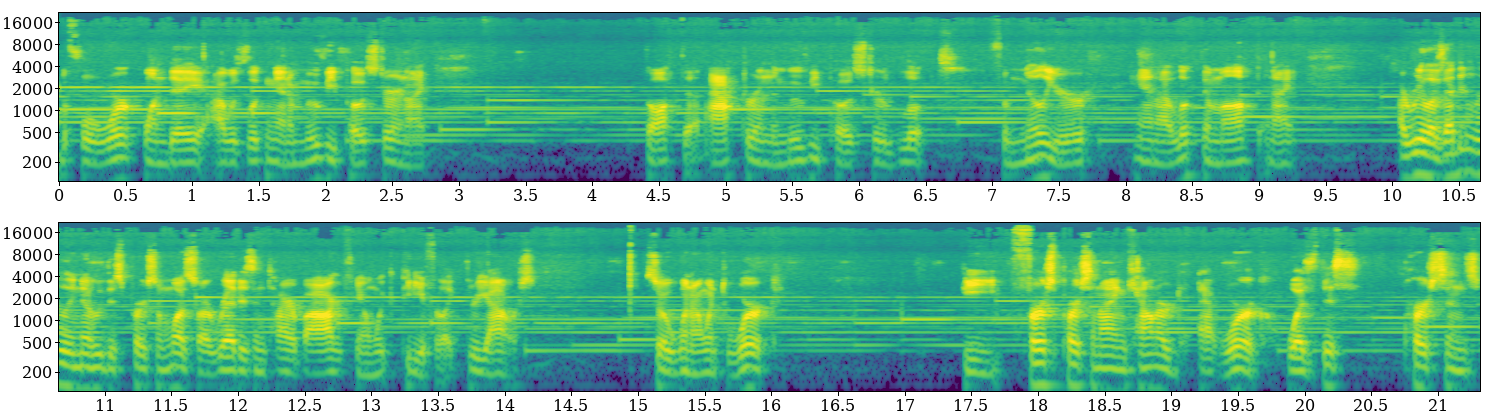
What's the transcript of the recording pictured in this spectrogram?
before work one day. I was looking at a movie poster and I thought the actor in the movie poster looked familiar, and I looked him up and I I realized I didn't really know who this person was, so I read his entire biography on Wikipedia for like three hours. So when I went to work, the first person I encountered at work was this person's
